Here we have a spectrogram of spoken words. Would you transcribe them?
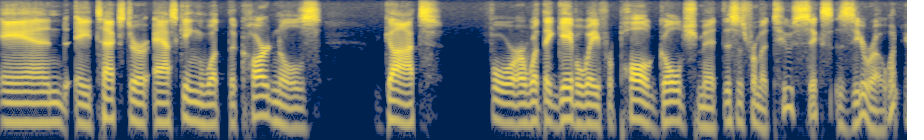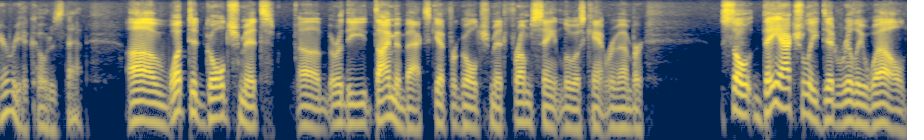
and a texter asking what the Cardinals got for or what they gave away for Paul Goldschmidt. This is from a 260. What area code is that? Uh, what did Goldschmidt uh, or the Diamondbacks get for Goldschmidt from St. Louis? Can't remember. So they actually did really well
